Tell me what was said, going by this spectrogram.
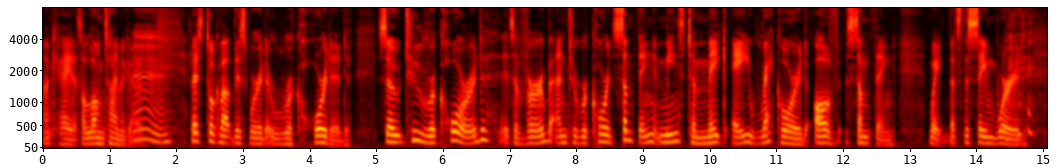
Okay, that's a long time ago. Mm. Let's talk about this word recorded. So, to record, it's a verb, and to record something means to make a record of something. Wait, that's the same word.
